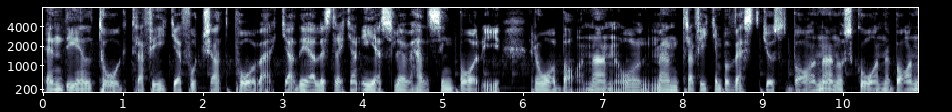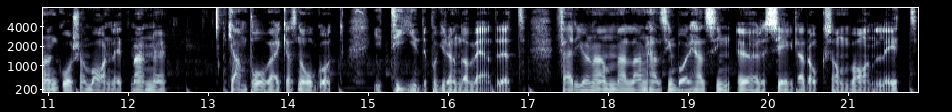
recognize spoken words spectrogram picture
En del tågtrafik är fortsatt påverkad. Det gäller sträckan Eslöv-Helsingborg, Råbanan, och, men trafiken på Västkustbanan och Skånebanan går som vanligt men eh, kan påverkas något i tid på grund av vädret. Färjorna mellan Helsingborg och Helsingör seglar dock som vanligt.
